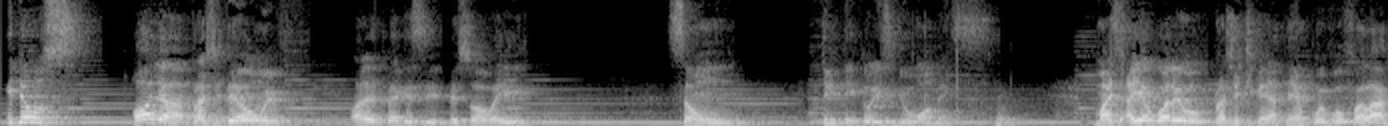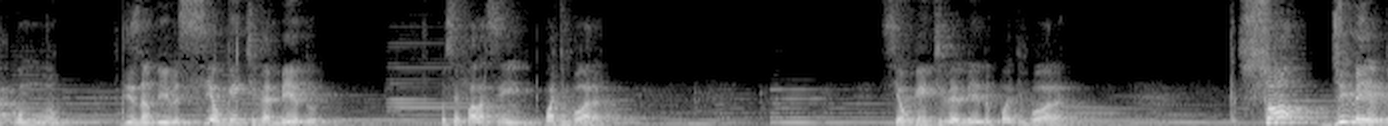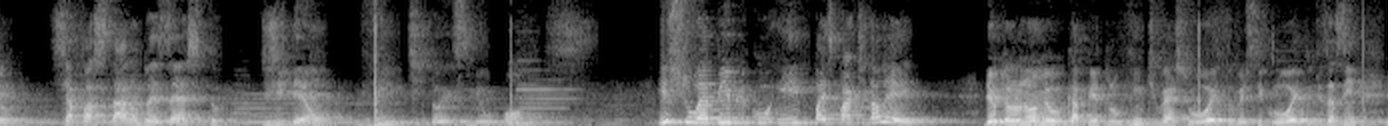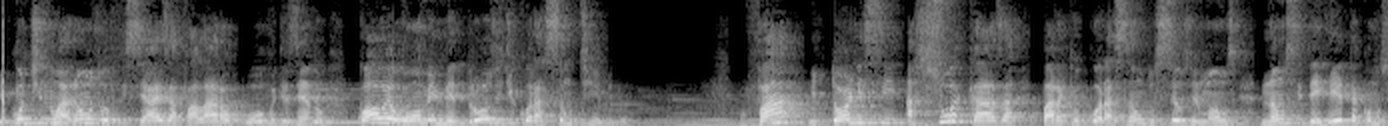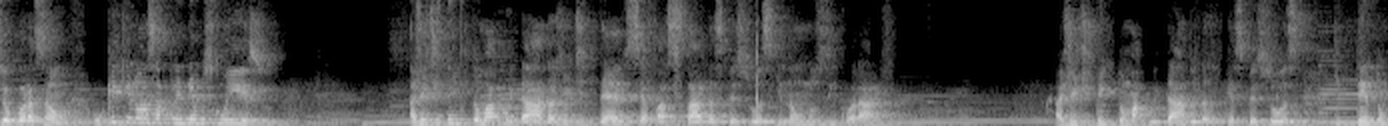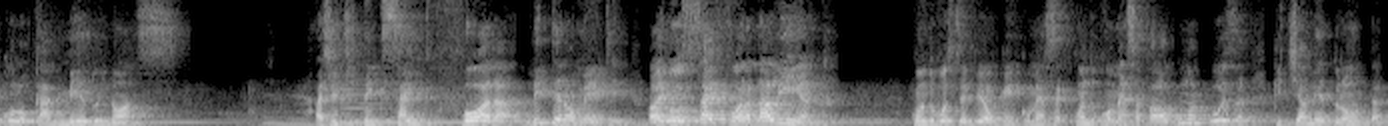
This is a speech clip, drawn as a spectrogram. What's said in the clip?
E Deus olha para Gideão e olha, pega esse pessoal aí, são 32 mil homens. Mas aí agora eu, para a gente ganhar tempo, eu vou falar como diz na Bíblia: se alguém tiver medo, você fala assim, pode ir embora. Se alguém tiver medo, pode ir embora. Só de medo se afastaram do exército de Gideão 22 mil homens. Isso é bíblico e faz parte da lei. Deuteronômio capítulo 20, verso 8, versículo 8 diz assim: E continuarão os oficiais a falar ao povo, dizendo: Qual é o homem medroso e de coração tímido? Vá e torne-se a sua casa, para que o coração dos seus irmãos não se derreta como seu coração. O que, que nós aprendemos com isso? A gente tem que tomar cuidado, a gente deve se afastar das pessoas que não nos encorajam. A gente tem que tomar cuidado com as pessoas que tentam colocar medo em nós. A gente tem que sair fora, literalmente. Fala sai fora da linha. Quando você vê alguém começa, quando começa a falar alguma coisa que te amedronta.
